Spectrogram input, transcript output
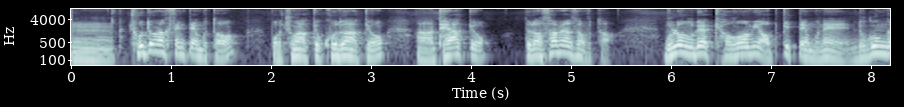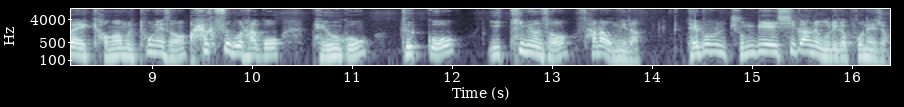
음, 초등학생 때부터 뭐 중학교, 고등학교, 아, 대학교 들어서면서부터. 물론 우리가 경험이 없기 때문에 누군가의 경험을 통해서 학습을 하고 배우고 듣고 익히면서 살아옵니다. 대부분 준비의 시간을 우리가 보내죠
